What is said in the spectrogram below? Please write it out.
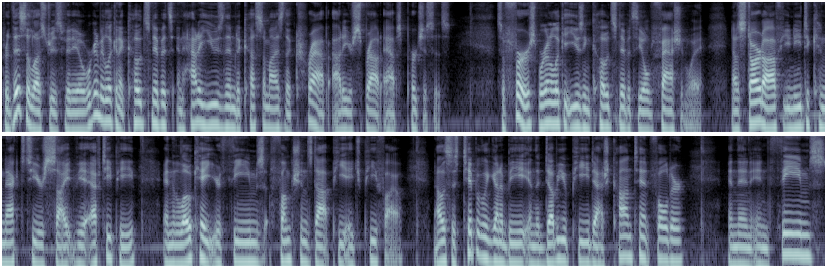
For this illustrious video, we're going to be looking at code snippets and how to use them to customize the crap out of your Sprout Apps purchases. So first, we're going to look at using code snippets the old-fashioned way. Now to start off, you need to connect to your site via FTP and then locate your theme's functions.php file. Now this is typically going to be in the wp-content folder and then in themes,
